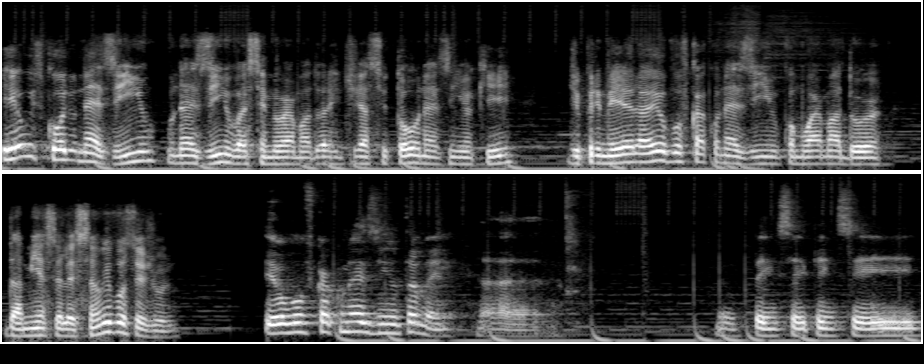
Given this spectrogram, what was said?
Eu escolho o Nezinho. O Nezinho vai ser meu armador. A gente já citou o Nezinho aqui. De primeira, eu vou ficar com o Nezinho como armador da minha seleção. E você, Júlio? Eu vou ficar com o Nezinho também. É... Eu pensei, pensei,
